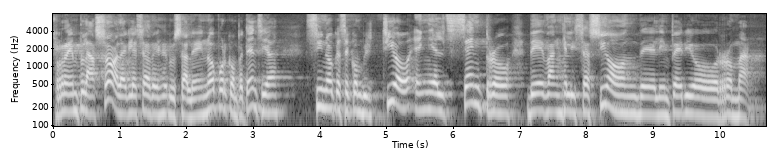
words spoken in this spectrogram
reemplazó a la iglesia de Jerusalén, no por competencia, sino que se convirtió en el centro de evangelización del imperio romano.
